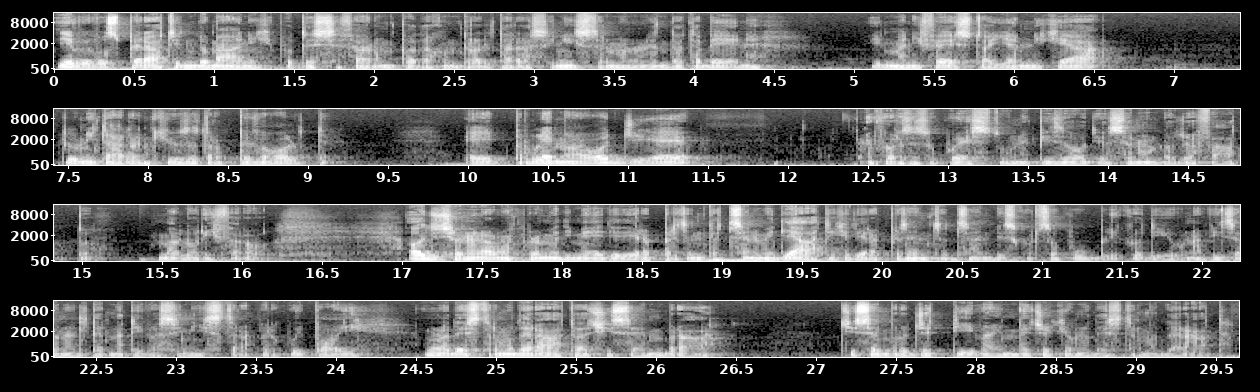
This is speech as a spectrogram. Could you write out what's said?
Io avevo sperato in domani che potesse fare un po' da controaltare a sinistra, ma non è andata bene. Il manifesto ha gli anni che ha, l'unità l'hanno chiuso troppe volte. E il problema oggi è, forse su questo un episodio, se non l'ho già fatto, ma lo rifarò Oggi c'è un enorme problema di media, di rappresentazione mediatica, di rappresentazione del discorso pubblico, di una visione alternativa a sinistra, per cui poi una destra moderata ci sembra, ci sembra oggettiva invece che una destra moderata.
